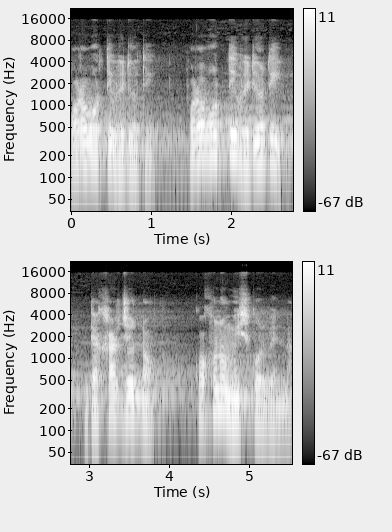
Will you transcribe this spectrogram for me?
পরবর্তী ভিডিওতে। পরবর্তী ভিডিওটি দেখার জন্য কখনো মিস করবেন না।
